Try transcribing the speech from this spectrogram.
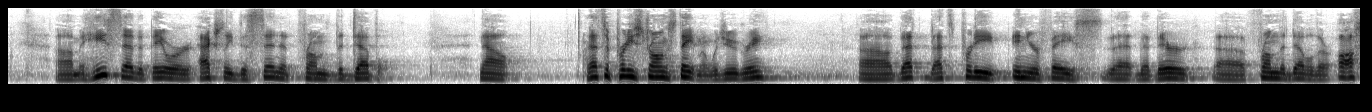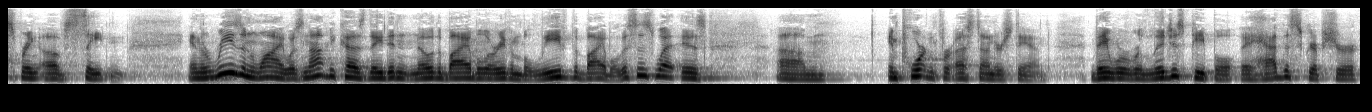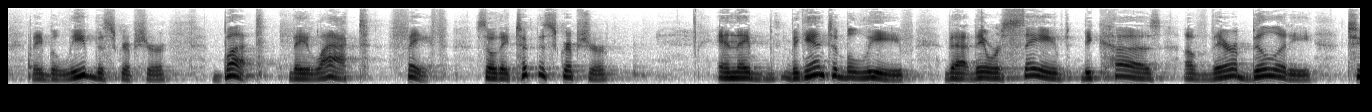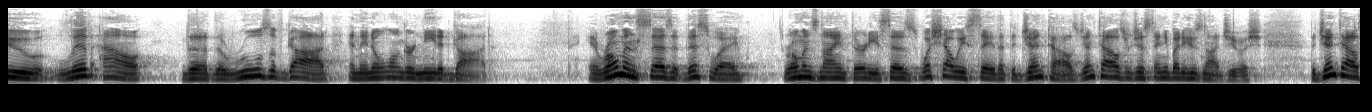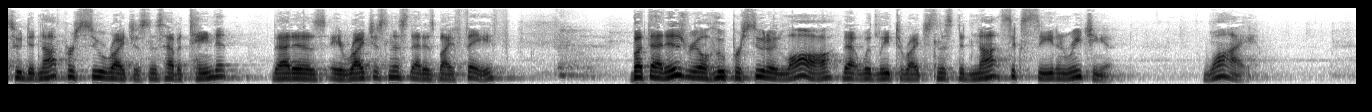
Um, he said that they were actually descendant from the devil. Now, that's a pretty strong statement. Would you agree? Uh, that, that's pretty in your face that, that they're uh, from the devil. They're offspring of Satan. And the reason why was not because they didn't know the Bible or even believed the Bible. This is what is um, important for us to understand. They were religious people, they had the scripture, they believed the scripture, but they lacked faith. So they took the scripture and they began to believe that they were saved because of their ability to live out the, the rules of God and they no longer needed God. And Romans says it this way Romans 9:30 says, "What shall we say that the Gentiles, Gentiles are just anybody who's not Jewish, the Gentiles who did not pursue righteousness have attained it, that is a righteousness that is by faith, but that Israel who pursued a law that would lead to righteousness did not succeed in reaching it. Why?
